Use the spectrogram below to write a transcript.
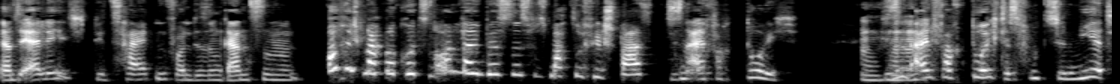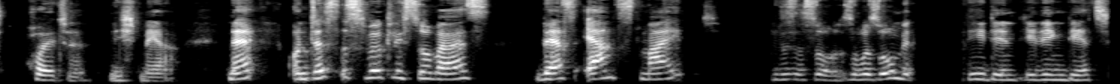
ganz ehrlich, die Zeiten von diesem ganzen, oh, ich mache mal kurz ein Online-Business, das macht so viel Spaß, die sind einfach durch. Mhm. Die sind mhm. einfach durch. Das funktioniert heute nicht mehr. Ne? Und das ist wirklich sowas, wer es ernst meint, und das ist so, sowieso mit die, den, diejenigen, die jetzt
